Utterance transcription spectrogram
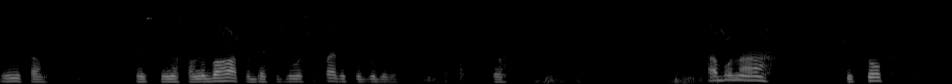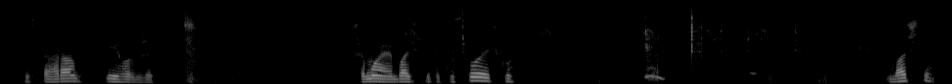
І там, в принципі, у нас там небагато, 10 велосипедиків буде десь. То. Або на TikTok, Instagram, Ігор Бжик. Ще має бачити таку стоечку. Бачите?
